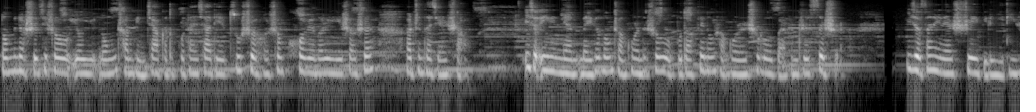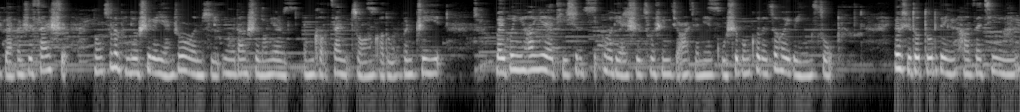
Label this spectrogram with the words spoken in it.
农民的实际收入由于农产品价格的不断下跌、租税和生活货币的日益上升而正在减少。一九一零年，每个农场工人的收入不到非农场工人收入的百分之四十。一九三零年时，这一比例已低于百分之三十。农村的贫穷是一个严重的问题，因为当时农业人口占总人口的五分之一。美国银行业体系的弱点是促成一九二九年股市崩溃的最后一个因素。有许多独立的银行在经营，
